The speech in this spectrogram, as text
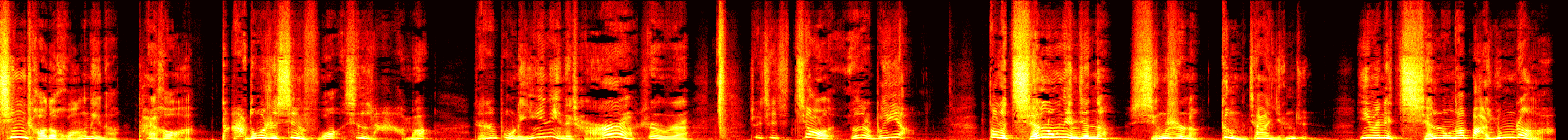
清朝的皇帝呢，太后啊，大多是信佛、信喇嘛，这是不理你那茬儿啊，是不是？这这教有点不一样。到了乾隆年间呢，形势呢更加严峻，因为那乾隆他爸雍正啊，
